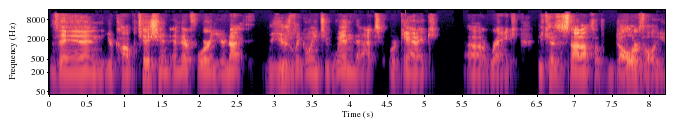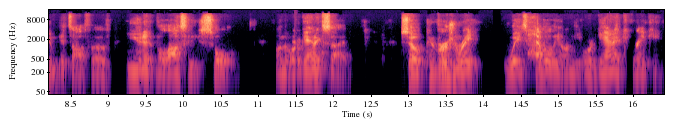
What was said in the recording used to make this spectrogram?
than your competition, and therefore you're not usually going to win that organic uh, rank because it's not off of dollar volume; it's off of unit velocity sold on the organic side. So conversion rate weighs heavily on the organic ranking.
